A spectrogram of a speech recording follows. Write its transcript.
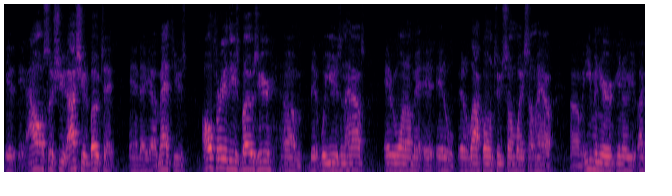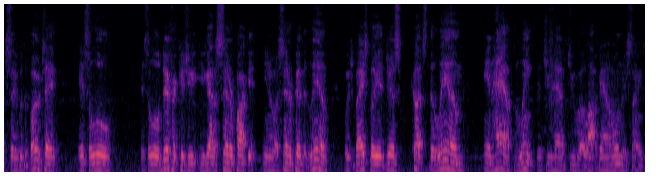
It, it, I also shoot, I shoot a Bowtech and a uh, Mathews all three of these bows here um, that we use in the house, every one of them, it, it, will it'll lock onto some way somehow. Um, even your, you know, like I say with the Bowtech, it's a little, it's a little different because you you got a center pocket, you know, a center pivot limb, which basically it just cuts the limb in half, the length that you have to uh, lock down on these things.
